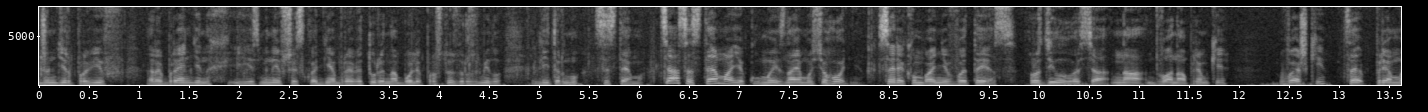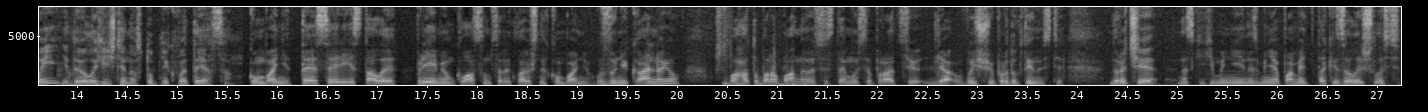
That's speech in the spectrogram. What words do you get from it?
Deere провів ребрендінг і змінивши складні абревіатури на більш просту і зрозумілу літерну систему. Ця система, яку ми знаємо сьогодні. Серія комбайнів ВТС розділилася на два напрямки. Вешки це прямий ідеологічний наступник ВТС. Комбайні Т-серії стали преміум класом серед клавішних комбайнів з унікальною багатобарабанною системою сепарації для вищої продуктивності. До речі, наскільки мені не зміняє пам'ять, так і залишились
